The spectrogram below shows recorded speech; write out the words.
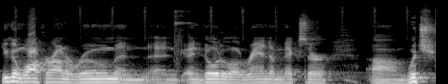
You can walk around a room and and, and go to a random mixer, um, which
